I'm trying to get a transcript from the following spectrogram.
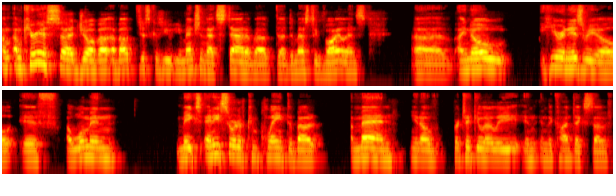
I'm, I'm curious, uh, Joe, about about just because you, you mentioned that stat about uh, domestic violence. Uh, I know here in Israel, if a woman makes any sort of complaint about a man, you know, particularly in, in the context of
